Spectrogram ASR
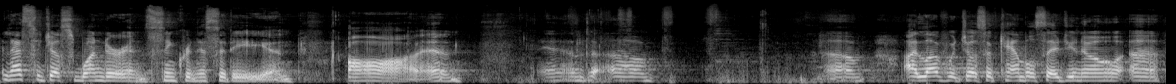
and that suggests wonder and synchronicity and awe and, and um, um, I love what Joseph Campbell said, you know, uh,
